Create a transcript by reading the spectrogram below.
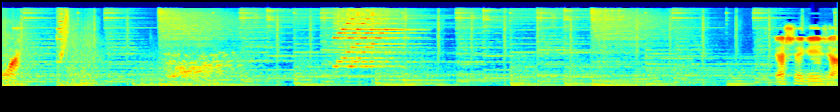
Uai. Já cheguei já.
